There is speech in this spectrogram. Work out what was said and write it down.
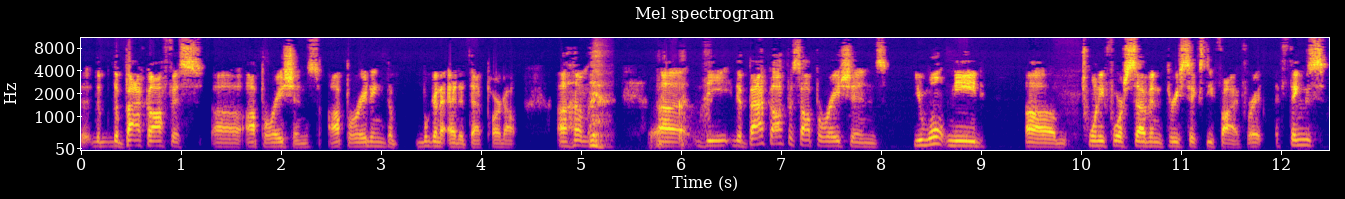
the, the back office uh, operations, operating the, we're going to edit that part out. Um, uh, the, the back office operations, you won't need um, 24 seven, 365, right? Things,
